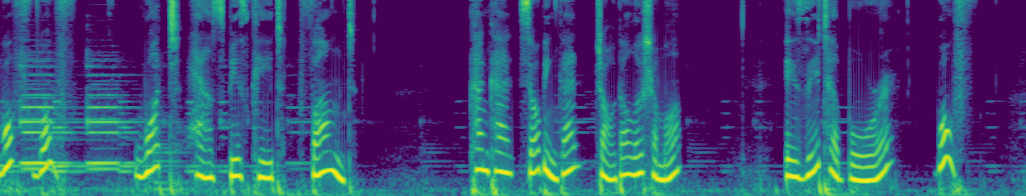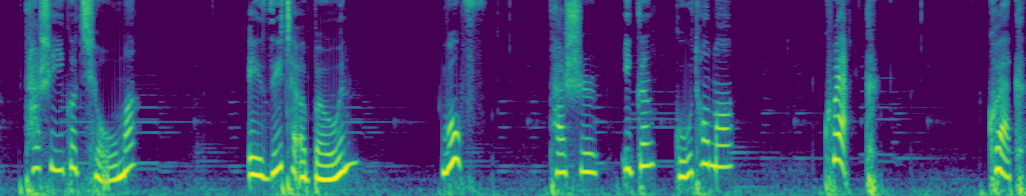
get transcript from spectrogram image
Woof woof. What has Biscuit found? 看看小饼干找到了什么？Is it a ball? Woof. 它是一个球吗？Is it a bone? Woof. 它是一根骨头吗？Quack. Quack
